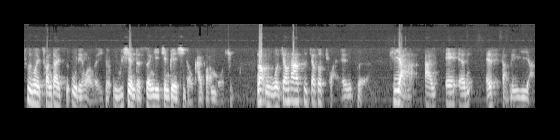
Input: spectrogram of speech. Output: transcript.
智慧穿戴式物联网的一个无线的声音渐变系统开发模组。那我教它是叫做 Trianswer，T R I A N S W E 啊。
